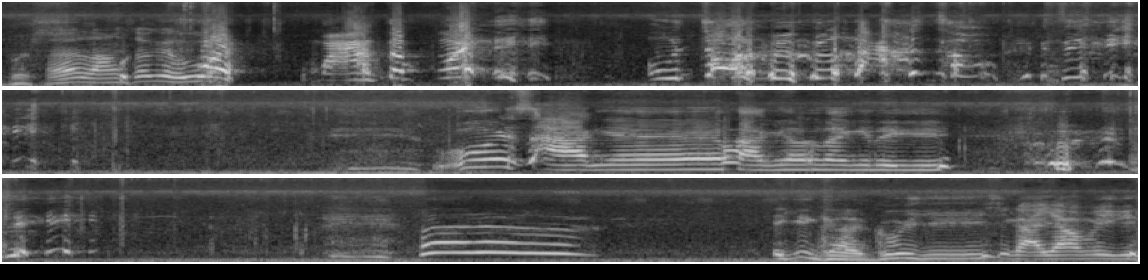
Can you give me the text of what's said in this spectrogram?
Bos. Ah, langsung ya. Wih, mantep, wih. Ucul. Wis angel, angel nang ngene iki. Aduh. Iki ganggu iki sing ayam iki.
